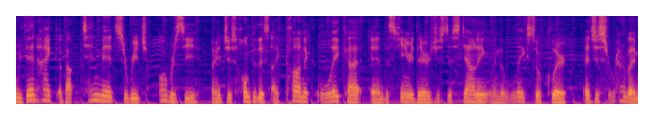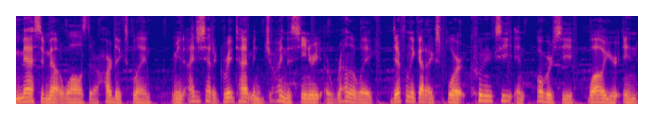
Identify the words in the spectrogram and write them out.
We then hiked about 10 minutes to reach Obersee. I mean, just home to this iconic lake hut, and the scenery there is just astounding. I mean, the lake's so clear, and it's just surrounded by massive mountain walls that are hard to explain. I mean, I just had a great time enjoying the scenery around the lake. definitely gotta explore Königssee and Obersee while you're in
